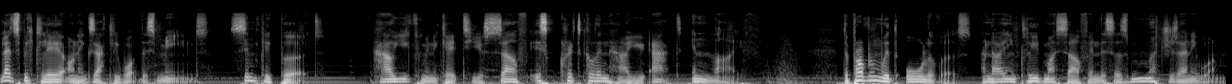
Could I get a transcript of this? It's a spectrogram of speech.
Let's be clear on exactly what this means. Simply put, how you communicate to yourself is critical in how you act in life. The problem with all of us, and I include myself in this as much as anyone,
